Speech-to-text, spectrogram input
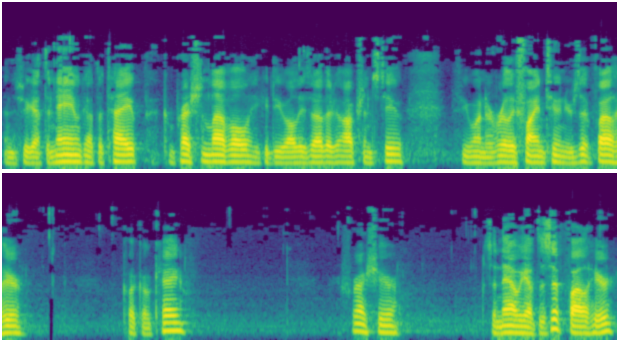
And if you got the name, got the type, compression level, you could do all these other options too. If you want to really fine tune your zip file here, click OK. Refresh here. So now we have the zip file here.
